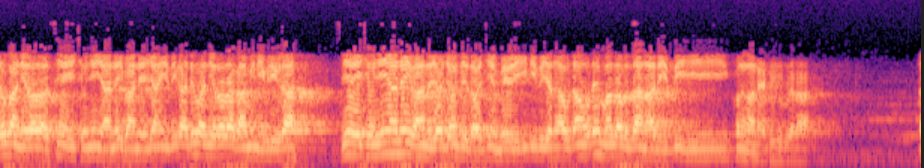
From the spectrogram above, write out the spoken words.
ဒုက္ခနိရောဓဆင်းရဲချုပ်ငြိယာနိဗ္ဗာန်နှင့်အရန်ဤတွေကဒုက္ခနိရောဓဂါမိနိဝိရိယဆင်းရဲချုပ်ငြိယာနိဗ္ဗာန်တို့ရောက်ကြောင်းဖြစ်သောကျင့်ပေ၏ဤတိယထာဥတံဟောတဲ့မသောပဇာနာတိသိခုနကလည်းအတူတူပဲလားသ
